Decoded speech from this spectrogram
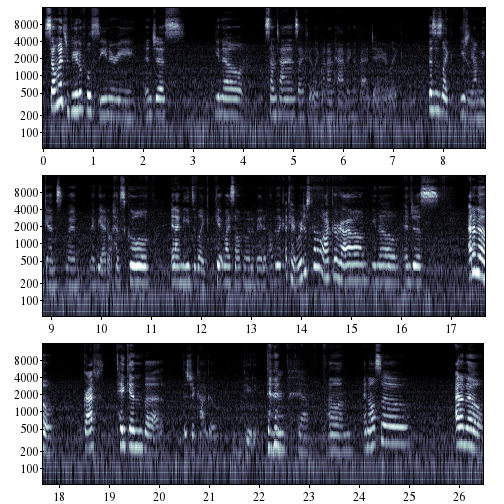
so much beautiful scenery, and just you know, sometimes I feel like when I'm having a bad day, or like this is like usually on weekends when maybe I don't have school and I need to like get myself motivated. I'll be like, okay, we're just gonna walk around, you know, and just I don't know, grasp take in the the Chicago beauty. Mhm. Yeah. Um, and also, I don't know.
